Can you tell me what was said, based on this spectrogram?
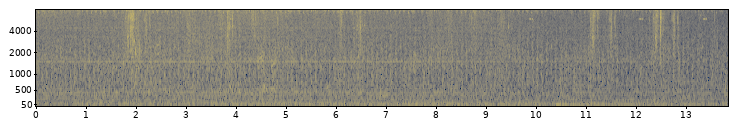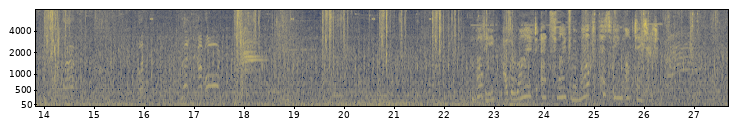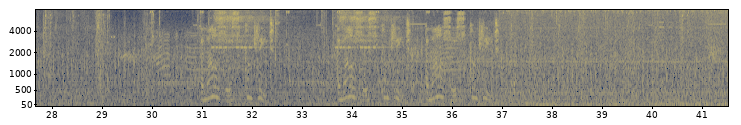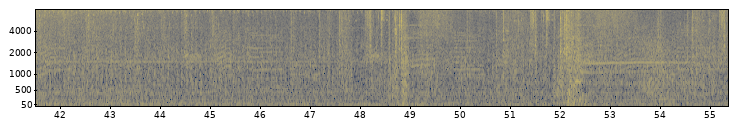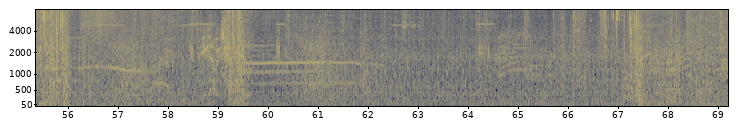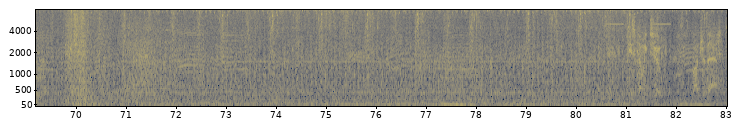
Buddy has arrived at snipe. The map has been updated. Analysis complete. Analysis complete. Analysis complete. 22. Roger that.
